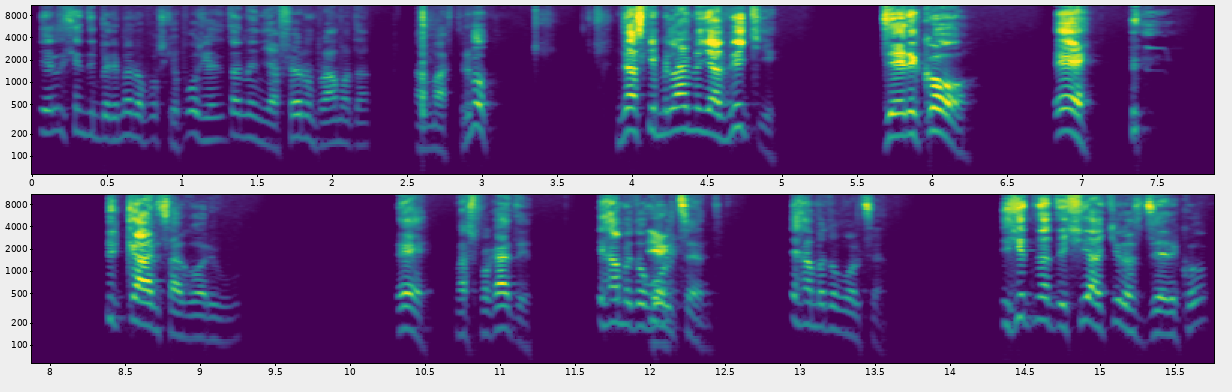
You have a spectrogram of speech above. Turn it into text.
Και η αλήθεια είναι την περιμένω πώς και πώς, γιατί ήταν ενδιαφέρον πράγματα να μάθετε. Λοιπόν, μιας και μιλάνε για δίκη. Τζερικό. Ε, τι κάνεις, αγόρι μου. Ε, να σου πω κάτι. Είχαμε το Ναι. World End. Είχαμε το World End. Είχε την ατυχία ο κύριος Τζέρικο,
